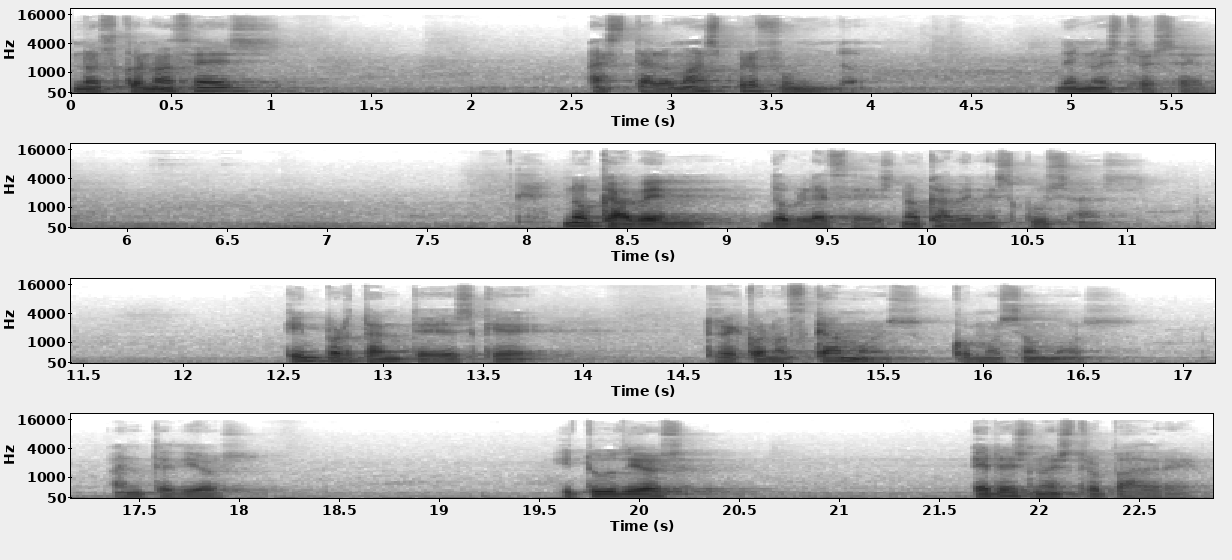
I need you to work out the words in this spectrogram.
nos conoces hasta lo más profundo de nuestro ser. No caben dobleces, no caben excusas. Qué importante es que reconozcamos cómo somos ante Dios. Y tú, Dios, eres nuestro Padre.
